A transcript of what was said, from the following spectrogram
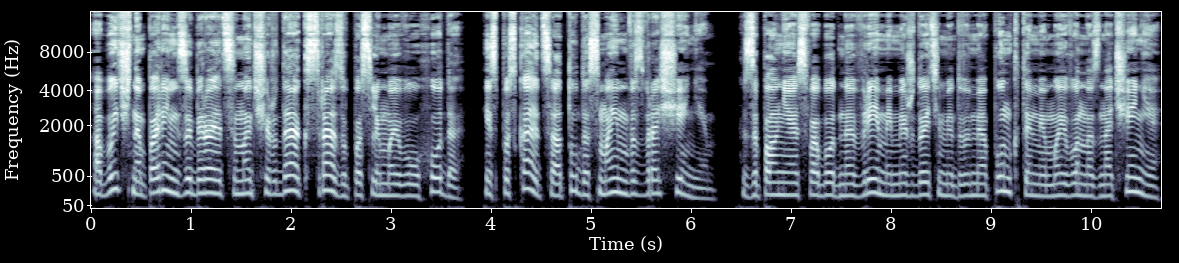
Обычно парень забирается на чердак сразу после моего ухода и спускается оттуда с моим возвращением, заполняя свободное время между этими двумя пунктами моего назначения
